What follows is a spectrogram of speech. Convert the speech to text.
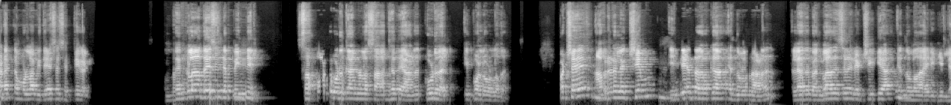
അടക്കമുള്ള വിദേശ ശക്തികൾ ബംഗ്ലാദേശിന്റെ പിന്നിൽ സപ്പോർട്ട് കൊടുക്കാനുള്ള സാധ്യതയാണ് കൂടുതൽ ഇപ്പോൾ ഉള്ളത്. പക്ഷേ അവരുടെ ലക്ഷ്യം ഇന്ത്യയെ തകർക്കുക എന്നുള്ളതാണ്. അല്ലാതെ ബംഗ്ലാദേശിനെ രക്ഷിക്കുക എന്നുള്ളതായിരിക്കില്ല.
